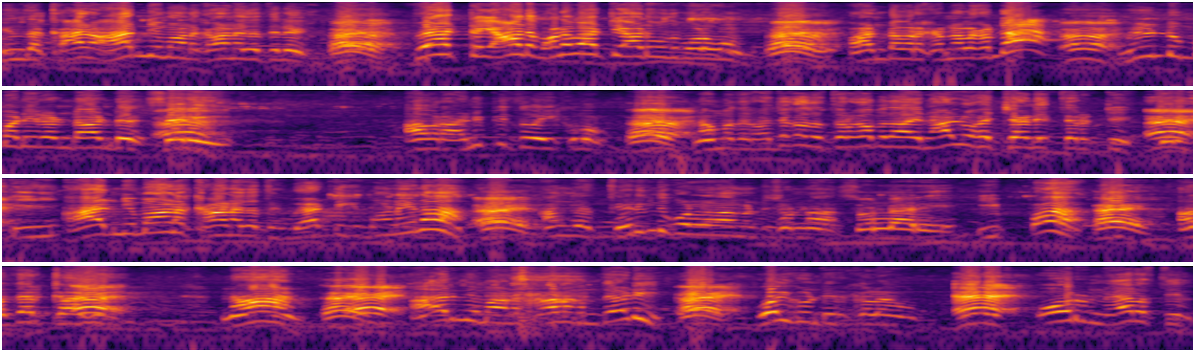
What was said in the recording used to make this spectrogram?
இந்த கா- ஆர்ணியமான கானகத்திலே ஆ. வேட்டையாடு வனவாட்டி ஆடுவது போலவும். பாண்டவர் கண்ணால கண்டா. மீண்டும் பனிரெண்டு ஆண்டு சரி அவர் அனுப்பித்து வைக்கவும். நமது ரஜகத துரகபதாய் நால்வகச்சானை திரட்டி திரட்டி. ஆர்ணியமான கானகத்துக்கு வேட்டைக்கு போனீங்கன்னா. அங்க தெரிந்து கொள்ளலாம் என்று சொன்னார் சொன்னாரு இப்ப. அதற்காக நான் ஆ. ஆர்ணியமான கானகம் தேடி. போய் கொண்டிருக்கலாம். ஒரு நேரத்தில்.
